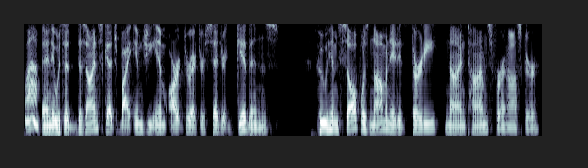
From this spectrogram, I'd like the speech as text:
Wow. And it was a design sketch by MGM art director Cedric Gibbons, who himself was nominated 39 times for an Oscar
